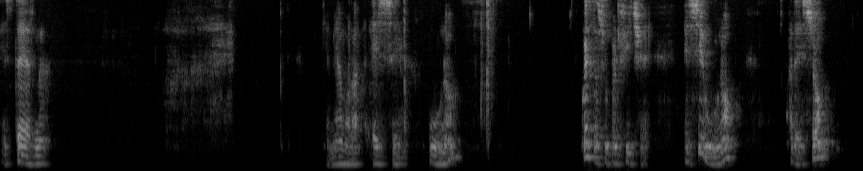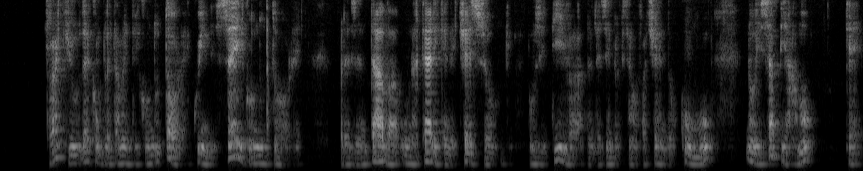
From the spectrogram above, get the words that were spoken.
esterna. Chiamiamola S1 questa superficie S1 adesso racchiude completamente il conduttore, quindi se il conduttore presentava una carica in eccesso positiva, nell'esempio che stiamo facendo Q, noi sappiamo che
